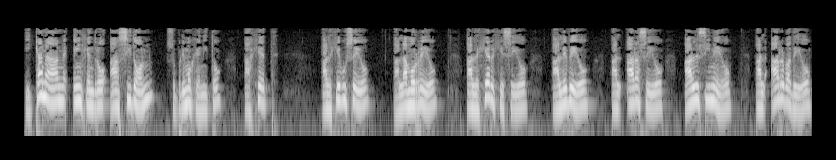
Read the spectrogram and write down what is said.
Y Canaán engendró a Sidón, su primogénito, a Het, al Jebuseo, al Amorreo, al Jerjeseo, al Ebeo, al Araseo, al Cineo, al Arbadeo,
